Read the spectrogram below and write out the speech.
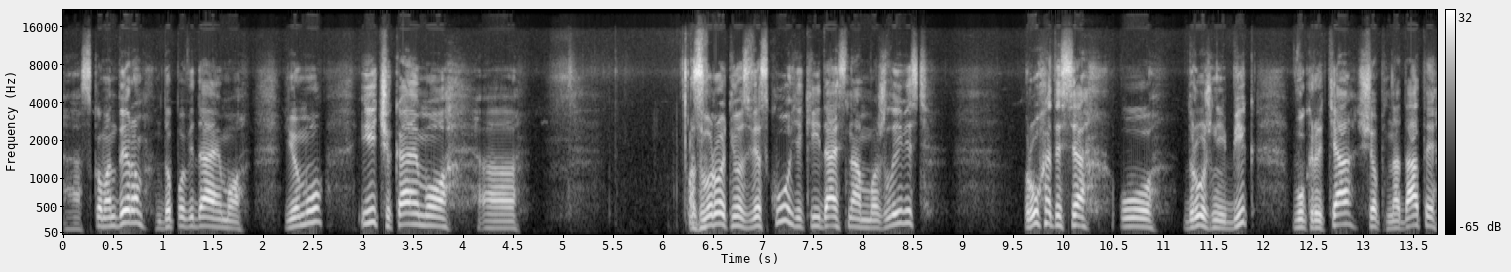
е, з командиром, доповідаємо йому і чекаємо е, зворотнього зв'язку, який дасть нам можливість рухатися у дружній бік в укриття, щоб надати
